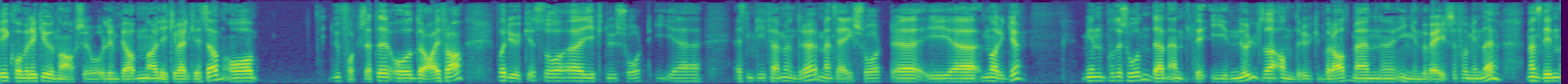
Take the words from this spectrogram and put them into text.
vi kommer ikke unna aksjeolympiaden allikevel, Kristian. Og du fortsetter å dra ifra. Forrige uke så gikk du short i SMP 500, mens jeg gikk short i Norge. Min posisjon den endte i null, så det er andre uken på rad med eh, ingen bevegelse for min del. Mens din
